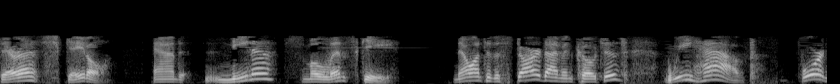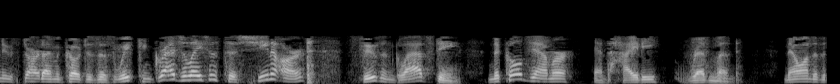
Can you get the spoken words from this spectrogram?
Sarah Skadel, and Nina Smolensky. Now on to the Star Diamond coaches. We have four new Star Diamond coaches this week. Congratulations to Sheena Arndt, Susan Gladstein, Nicole Jammer, and Heidi Redmond. Now on to the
